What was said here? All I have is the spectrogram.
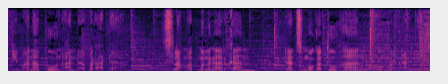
di mana pun Anda berada. Selamat mendengarkan dan semoga Tuhan memberkati.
